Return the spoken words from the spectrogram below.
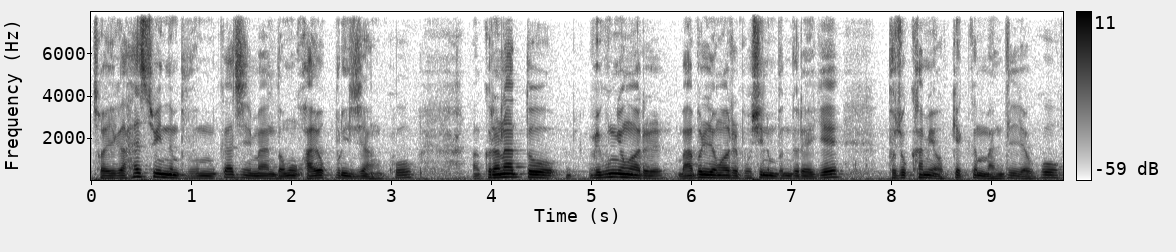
저희가 할 수 있는 부분까지만 너무 과욕 부리지 않고 어, 그러나 또 외국 영화를 마블 영화를 보시는 분들에게 부족함이 없게끔 만들려고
